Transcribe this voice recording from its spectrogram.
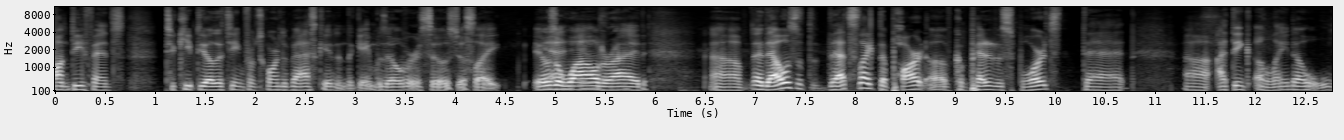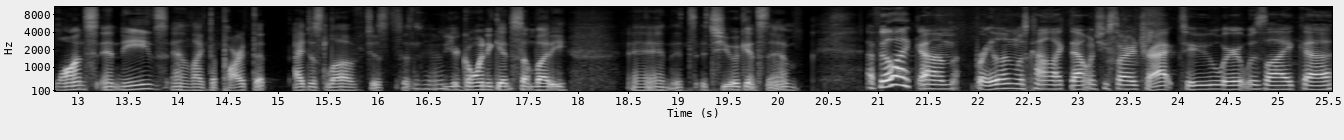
on defense to keep the other team from scoring the basket, and the game was over. So it was just like it was Yeah, a wild was- ride, um, and that was that's like the part of competitive sports that uh, I think Elena wants and needs, and like the part that I just love. Just Mhm. you're going against somebody, and it's it's you against them. I feel like um, Braylon was kind of like that when she started track too, where it was like uh,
